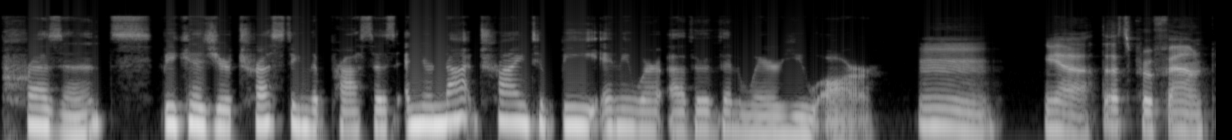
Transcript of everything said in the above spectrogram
presence because you're trusting the process and you're not trying to be anywhere other than where you are. Mm, yeah that's profound.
